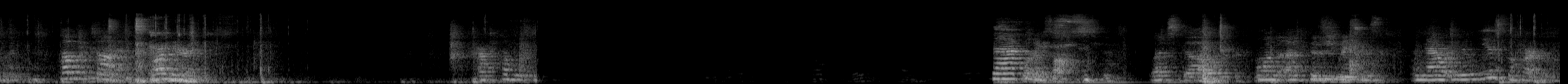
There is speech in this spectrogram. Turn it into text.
tonight. Public comments, are there any? Our public is not. That we're case, exhausted. let's go on to unfinished business, and now it really is the harbor moment.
